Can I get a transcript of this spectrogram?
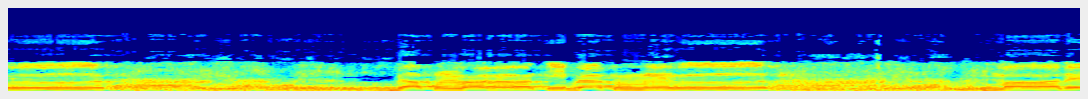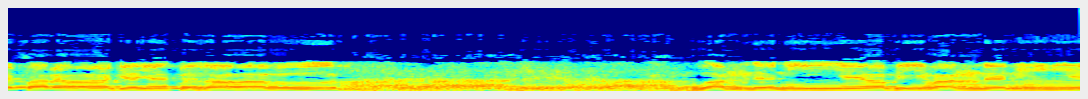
වූ බ්‍රහ්මාති බ්‍රහ්ම වූ මාර පරාජය කළා වූ වන්දනීය අභිවන්දනීය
